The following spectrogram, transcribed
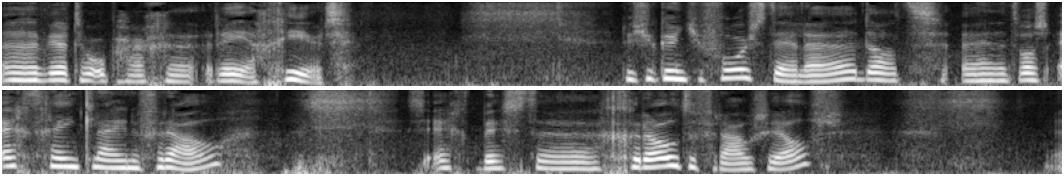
uh, werd er op haar gereageerd. Dus je kunt je voorstellen dat, het was echt geen kleine vrouw, het is echt best een grote vrouw zelfs. Uh,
